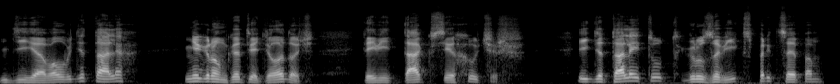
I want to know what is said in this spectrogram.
«Дьявол в деталях», — негромко ответила дочь. «Ты ведь так всех учишь. И деталей тут грузовик с прицепом.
